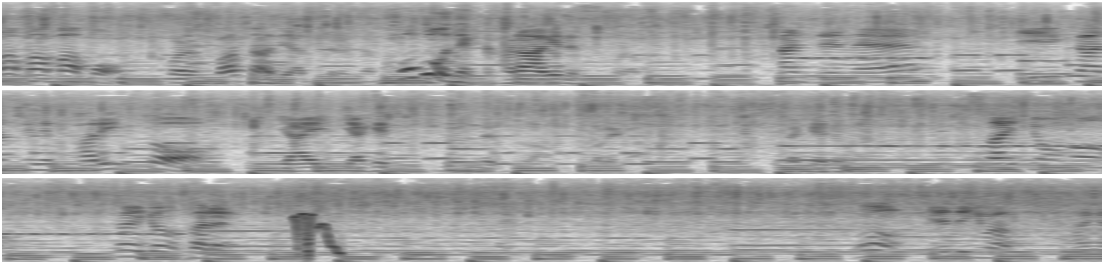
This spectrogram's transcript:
まあまあまあもうこれバターでやってるんでほぼね唐揚げですこれ。感じでね。いい感じにパリッと焼い焼けるんですわこれが。焼ける最強の最強のタレ、はい、を入れていきますはい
